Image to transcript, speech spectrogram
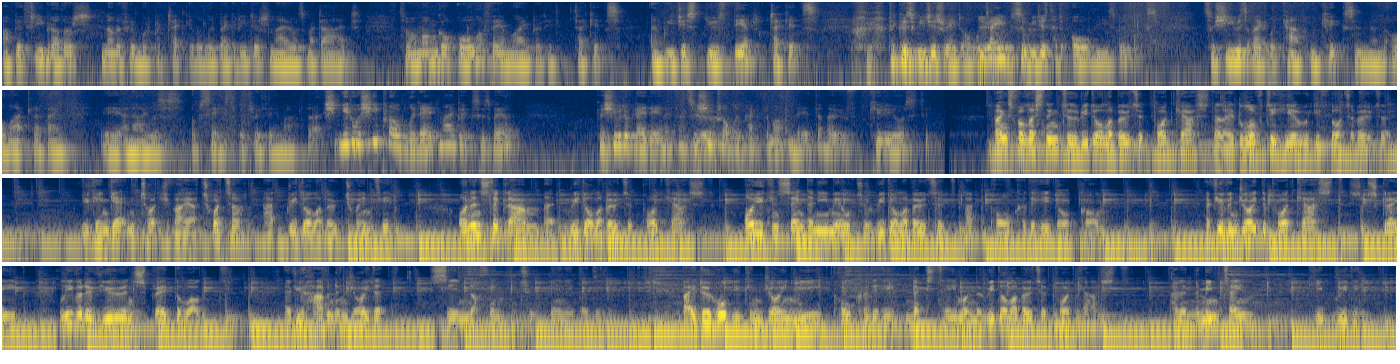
I've got three brothers, none of whom were particularly big readers, and I was my dad. So my mum got all of them library tickets, and we just used their tickets because we just read all the Yeah. time. So we just had all these books. So she was a big like Catherine Cookson and all that kind of thing, uh, and I was obsessed with Ruth. She, you know, she probably read my books as well because she would have read anything. So she probably picked them up and read them out of curiosity. Thanks for listening to the Read All About It podcast, and I'd love to hear what you thought about it. You can get in touch via Twitter at ReadAllAbout20, on Instagram at ReadAllAboutIt podcast, or you can send an email to readallaboutit at paulcuddihy.com. If you've enjoyed the podcast, subscribe, leave a review, and spread the word. If you haven't enjoyed it, say nothing to anybody. But I do hope you can join me, Paul Cuddihy, next time on the Read All About It podcast. And in the meantime, keep reading.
